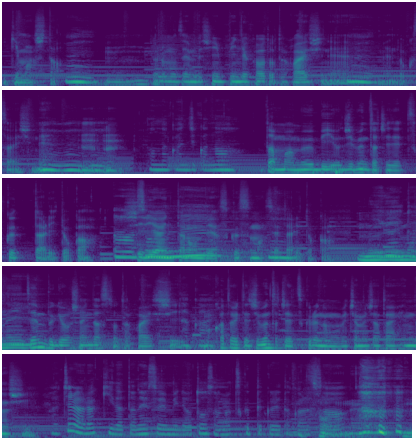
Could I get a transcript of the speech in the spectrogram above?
いきました、うん。うん、それも全部新品で買うと高いしね、うん。めんどくさいしね、うんうんうん。そんな感じかな。あとはまあムービーを自分たちで作ったりとか知り合いに頼んで安く済ませたりとか、ムービーもねね。全部業者に出すと高いしまあかといって自分たちで作るのもめちゃめちゃ大変だし。あっちらラッキーだったねそういう意味でお父さんが作ってくれたからさ。そうだね、うん。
